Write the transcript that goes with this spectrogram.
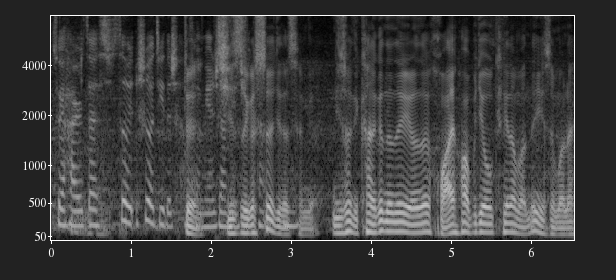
所以还是在设设计的层层面，上其实是一个设计的嗯层面。你说你看更多内容，那划一划不就 OK 了吗？那有什么呢？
